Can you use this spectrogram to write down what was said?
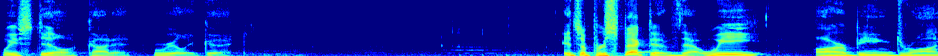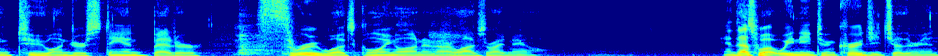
We've still got it really good. It's a perspective that we are being drawn to understand better through what's going on in our lives right now. And that's what we need to encourage each other in.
